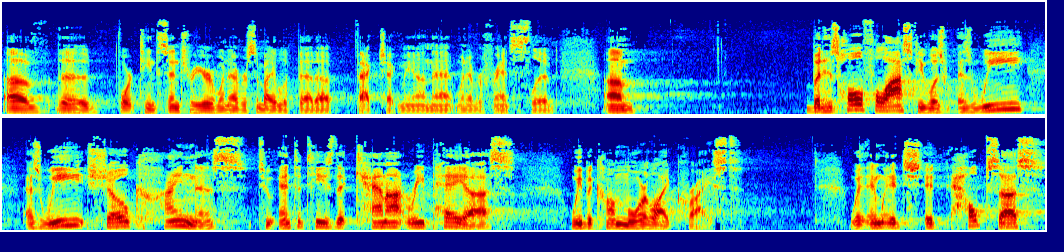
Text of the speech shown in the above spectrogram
of the 14th century or whenever. Somebody looked that up. Fact check me on that. Whenever Francis lived. Um, but his whole philosophy was as we as we show kindness to entities that cannot repay us, we become more like Christ. And it, it helps us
